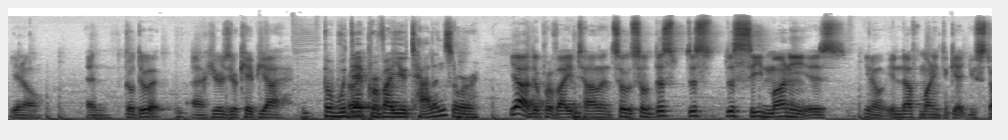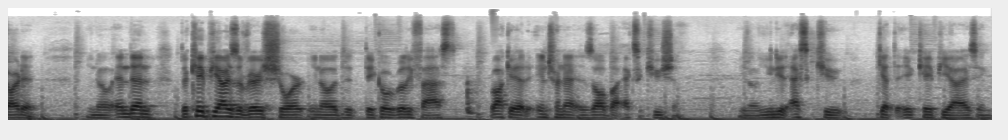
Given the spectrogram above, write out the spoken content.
you know, and go do it. Uh, here's your KPI. but would they provide you talents or? Yeah, they'll provide you talent. So so this this this seed money is you know enough money to get you started, you know. And then the KPIs are very short. You know, they, they go really fast. Rocket Internet is all about execution. You know, you need to execute, get the KPIs, and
